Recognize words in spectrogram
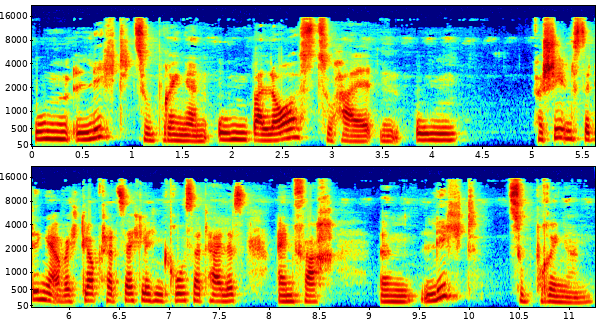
um Licht zu bringen, um Balance zu halten, um verschiedenste Dinge. Aber ich glaube tatsächlich, ein großer Teil ist einfach ähm, Licht zu bringen,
